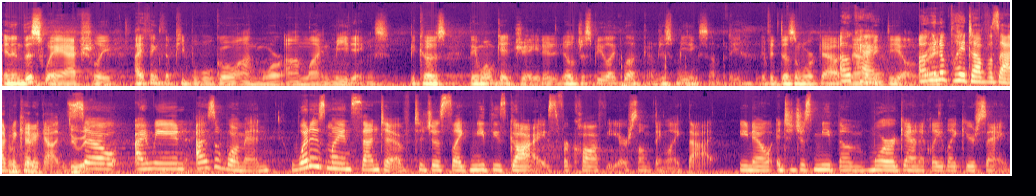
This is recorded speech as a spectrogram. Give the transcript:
And in this way, actually, I think that people will go on more online meetings because they won't get jaded. It'll just be like, look, I'm just meeting somebody. If it doesn't work out, not a big deal. I'm going to play devil's advocate Okay, again. do it. so, I mean, as a woman, what is my incentive to just like meet these guys for coffee or something like that? You know, and to just meet them more organically, like you're saying.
